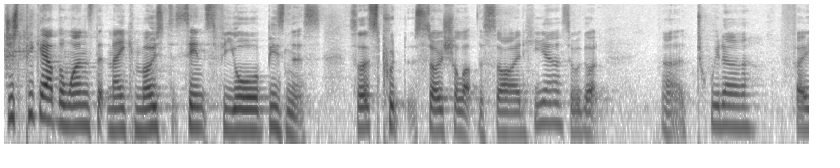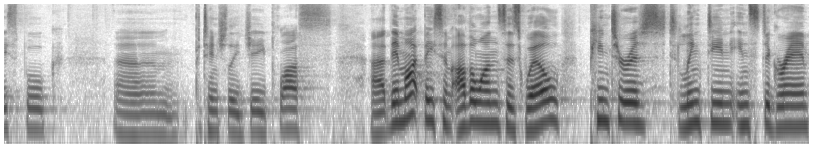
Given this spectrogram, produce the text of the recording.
just pick out the ones that make most sense for your business. So let's put social up the side here. So we've got uh, Twitter, Facebook, um, potentially G+. Uh, there might be some other ones as well, Pinterest, LinkedIn, Instagram.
